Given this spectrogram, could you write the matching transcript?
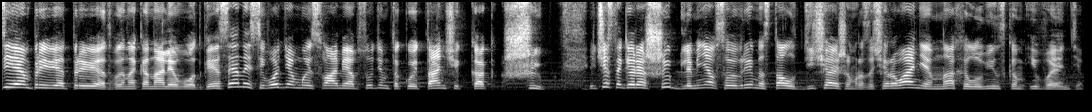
Всем привет-привет! Вы на канале Вот ГСН, и сегодня мы с вами обсудим такой танчик, как Шип. И, честно говоря, Шип для меня в свое время стал дичайшим разочарованием на хэллоуинском ивенте.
